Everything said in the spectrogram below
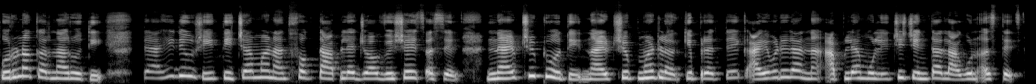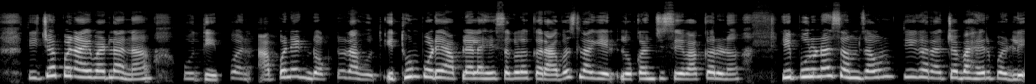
पूर्ण करणार होती. त्याही दिवशी तिच्या मनात फक्त आपल्या जॉबविषयीच असेल. नाईट शिफ्ट होती. नाईट शिफ्ट म्हटलं की प्रत्येक आई-वडिलांना आपल्या मुलीची चिंता लागून असतेच. तिच्या पण आई-वडिलांना होती. पण आपण एक डॉक्टर आहोत, इथून पुढे आपल्याला हे सगळं करावंच लागेल, लोकांची सेवा करणं ही पूर्ण समजावून ती घराच्या बाहेर पडली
